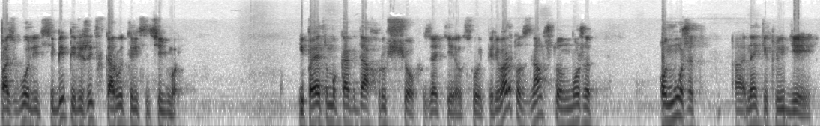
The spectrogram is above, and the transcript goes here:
позволить себе пережить второй 37-й. И поэтому, когда Хрущев затеял свой переворот, он знал, что он может, он может э, на этих людей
